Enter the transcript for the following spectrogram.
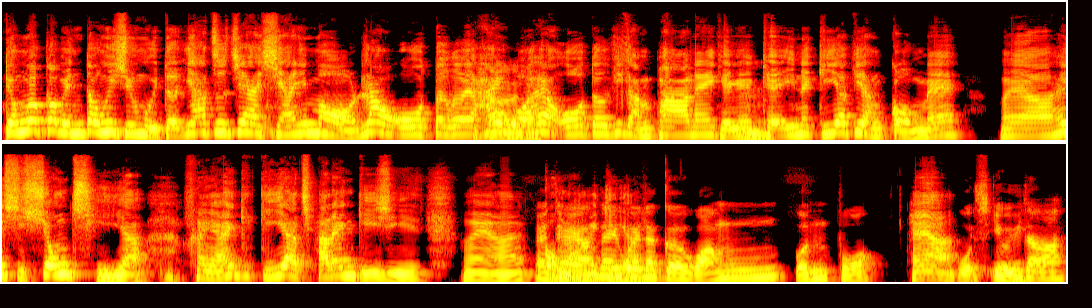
中国国民党迄时阵为着压制这个声音哦，闹乌道诶，海外还有乌道去共拍呢，摕摕因诶机啊去共讲呢，哎呀，迄是凶器啊，哎呀，迄个机啊，车轮机是，哎呀，共人诶机啊。那位那个王文博，哎呀，我有遇到啊，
